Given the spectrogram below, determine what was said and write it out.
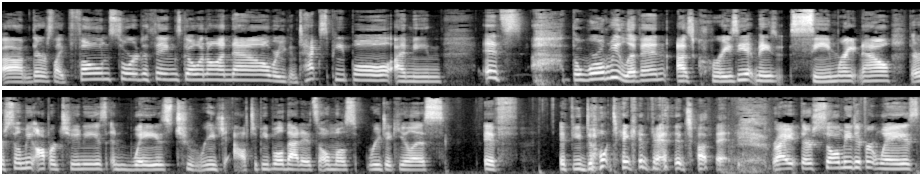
um, there's like phone sort of things going on now where you can text people. I mean it's the world we live in as crazy it may seem right now there are so many opportunities and ways to reach out to people that it's almost ridiculous if if you don't take advantage of it, right? There's so many different ways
